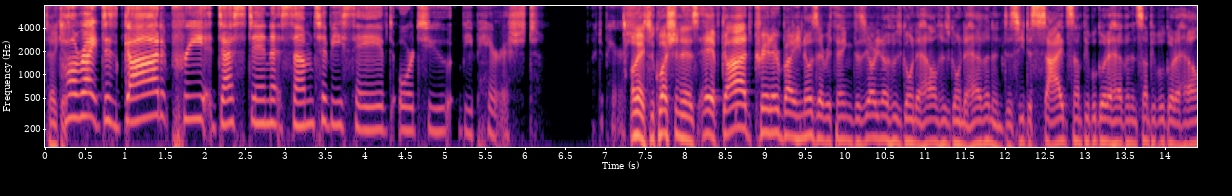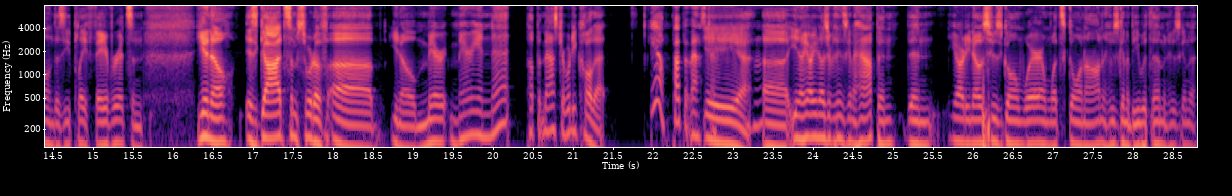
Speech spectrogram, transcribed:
Take it. All right. Does God predestine some to be saved or to be perished? To perish. Okay, so the question is, hey, if God created everybody, He knows everything. Does He already know who's going to hell and who's going to heaven? And does He decide some people go to heaven and some people go to hell? And does He play favorites? And you know, is God some sort of uh, you know, mar- marionette puppet master? What do you call that? Yeah, puppet master. Yeah, yeah, yeah. Mhm. Uh, you know, He already knows everything's going to happen. Then He already knows who's going where and what's going on and who's going to be with them and who's going to.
